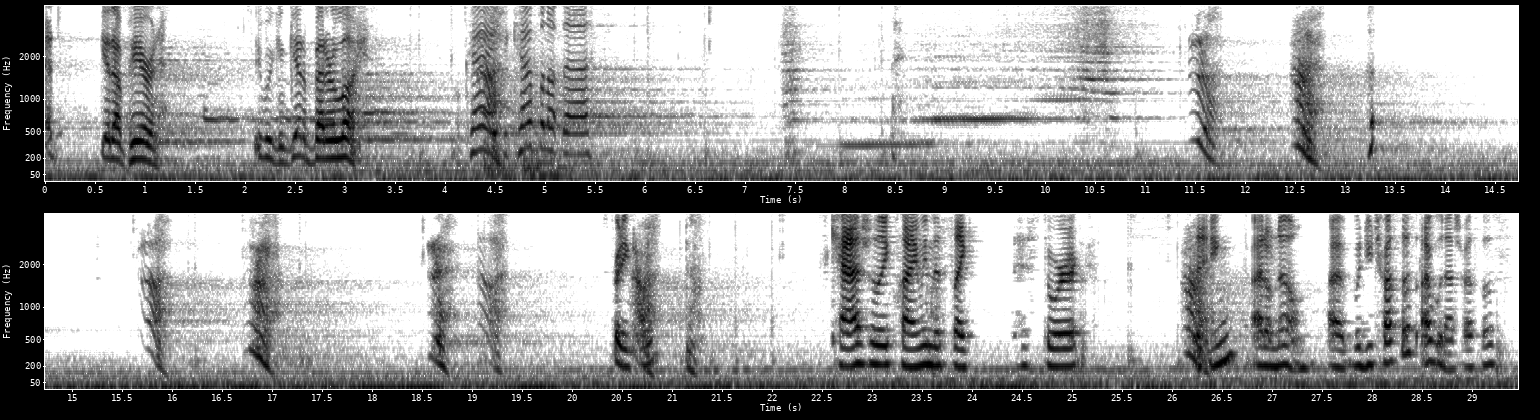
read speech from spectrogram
Let's get up here and see if we can get a better look. Okay, be careful up there. It's pretty cool. Just casually climbing this like historic thing. I don't know. Would you trust this? I would not trust this.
